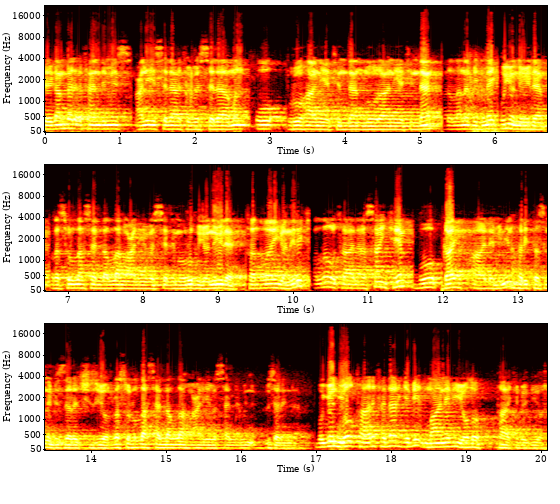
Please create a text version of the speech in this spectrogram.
Peygamber Efendimiz Aleyhisselatü Vesselam'ın o ruhaniyetinden, nuraniyetinden faydalanıbilmek bu yönüyle Resulullah sallallahu aleyhi ve sellem'in ruh yönüyle tadvaya yönelik Allahu Teala sanki bu gayb aleminin haritasını bizlere çiziyor Resulullah sallallahu aleyhi ve sellemin üzerinde. Bugün yol tarif eder gibi manevi yolu takip ediyor.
